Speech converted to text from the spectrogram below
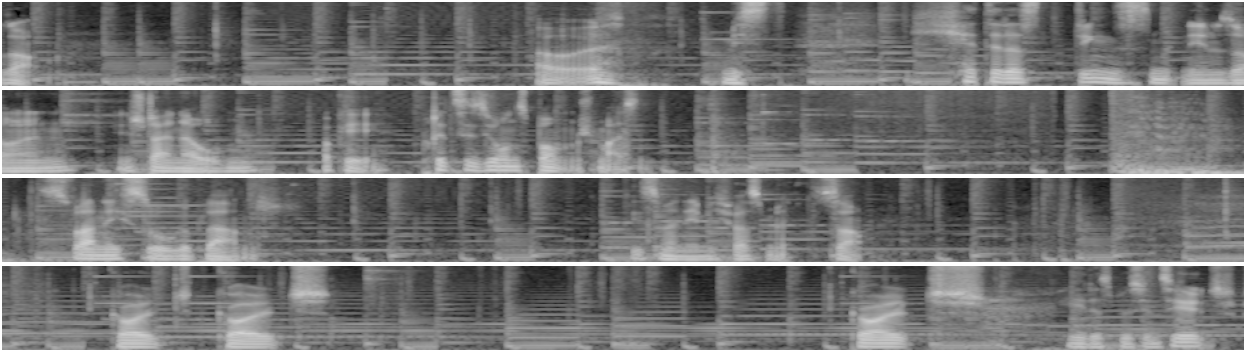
So. Oh, äh, Mist. Ich hätte das Dings mitnehmen sollen. Den Stein da oben. Okay, Präzisionsbomben schmeißen. Das war nicht so geplant. Diesmal nehme ich was mit. So. Gold, Gold. Gold. Jedes bisschen zählt.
